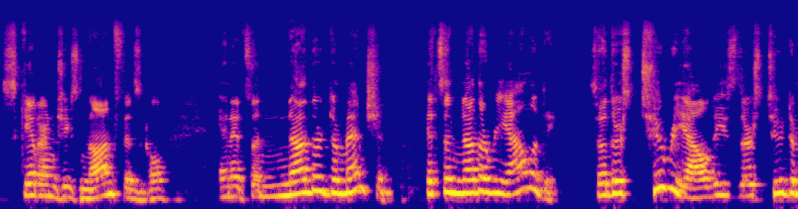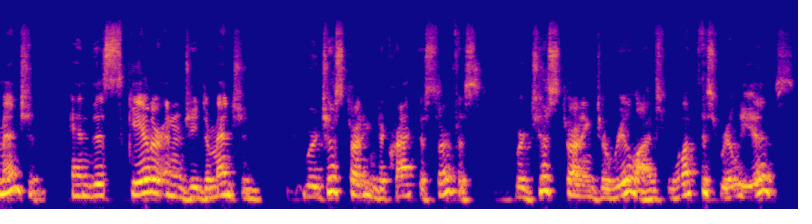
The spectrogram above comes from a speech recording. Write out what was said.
Scalar energy is non physical, and it's another dimension, it's another reality. So there's two realities, there's two dimensions. And this scalar energy dimension, we're just starting to crack the surface. We're just starting to realize what this really is.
